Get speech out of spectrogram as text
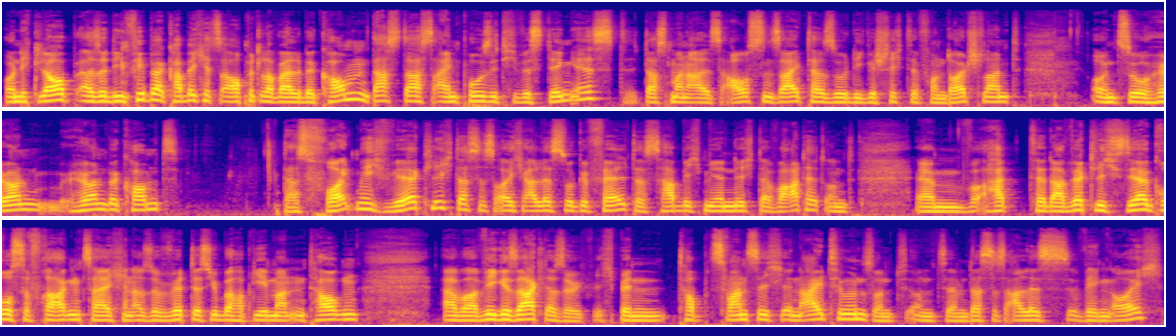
Und ich glaube, also den Feedback habe ich jetzt auch mittlerweile bekommen, dass das ein positives Ding ist, dass man als Außenseiter so die Geschichte von Deutschland und so hören, hören bekommt. Das freut mich wirklich, dass es euch alles so gefällt. Das habe ich mir nicht erwartet und ähm, hatte da wirklich sehr große Fragenzeichen. Also wird das überhaupt jemanden taugen? Aber wie gesagt, also ich bin Top 20 in iTunes und, und ähm, das ist alles wegen euch.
